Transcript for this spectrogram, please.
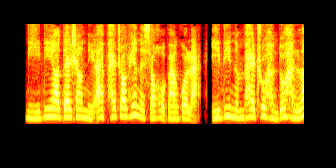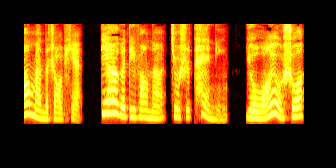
你一定要带上你爱拍照片的小伙伴过来，一定能拍出很多很浪漫的照片。第二个地方呢，就是泰宁。有网友说，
